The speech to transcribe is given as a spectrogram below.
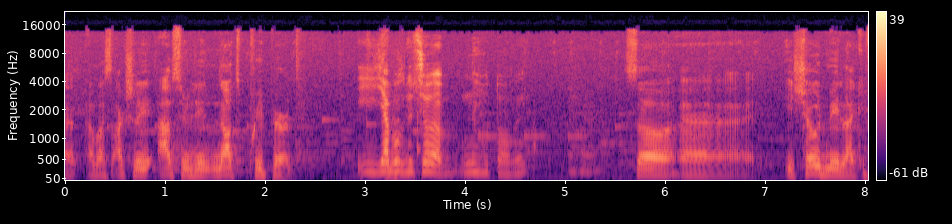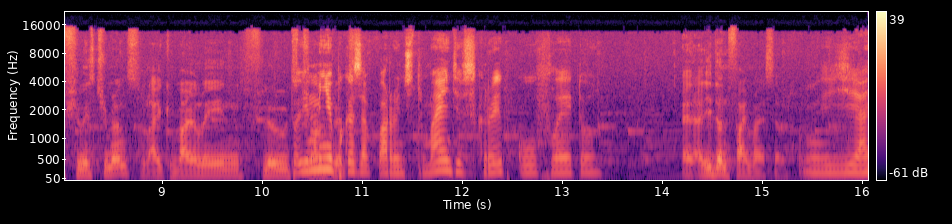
And I was actually absolutely not prepared. І я був до цього не готовий. So uh, he showed me like a few instruments, like violin, flute, Він мені trumpet, показав пару інструментів, скрипку, флейту. and I didn't find myself. Я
